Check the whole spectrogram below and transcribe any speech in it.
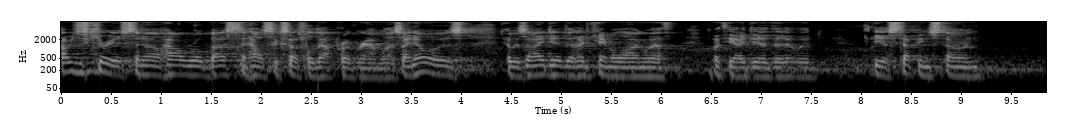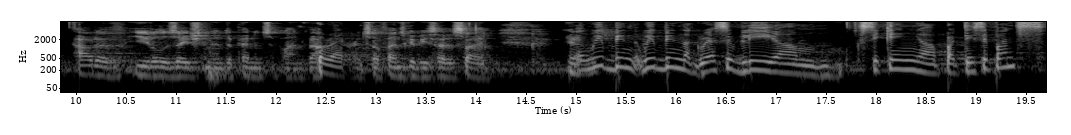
I was just curious to know how robust and how successful that program was. I know it was, it was an idea that I came along with, with the idea that it would be a stepping stone out of utilization and dependence upon voucher. Correct. And so funds could be set aside. And we've been, we've been aggressively um, seeking uh, participants,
